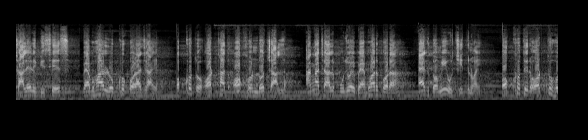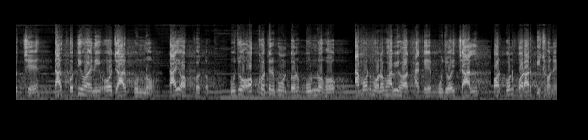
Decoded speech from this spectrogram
চালের বিশেষ ব্যবহার লক্ষ্য করা যায়। অক্ষত অর্থাৎ অখণ্ড চাল। ভাঙা চাল পুজোয় ব্যবহার করা একদমই উচিত নয়। অক্ষতের অর্থ হচ্ছে, যার ক্ষতি হয়নি ও যার পূর্ণ, তাই অক্ষত। পুজো অক্ষতের মতন পূর্ণ হোক, এমন মনোভাবই হওয়া থাকে পুজোয় চাল অর্পণ করার পিছনে।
